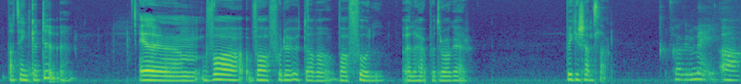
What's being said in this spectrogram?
Vad tänker du? Ehm, vad, vad får du ut av att vara full eller hög på droger? Vilken känsla? Frågar du mig? Ja.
